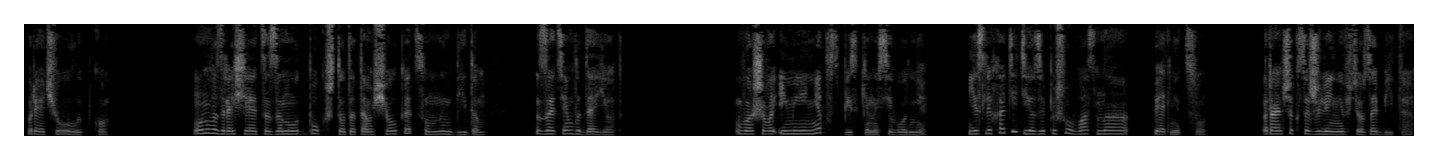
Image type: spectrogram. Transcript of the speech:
Прячу улыбку. Он возвращается за ноутбук, что-то там щелкает с умным видом. Затем выдает. Вашего имени нет в списке на сегодня. Если хотите, я запишу вас на пятницу. Раньше, к сожалению, все забито,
